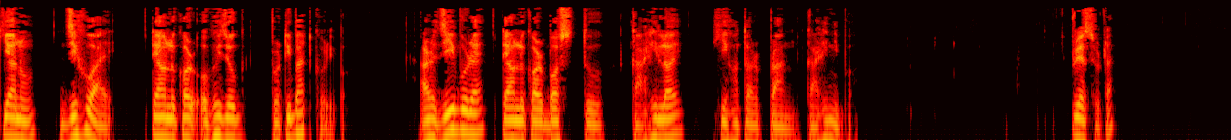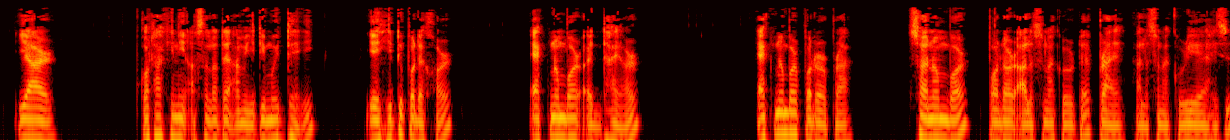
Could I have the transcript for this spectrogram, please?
কিয়নো জিহুৱাই তেওঁলোকৰ অভিযোগ প্ৰতিবাদ কৰিব। আৰু যিবোৰে তেওঁলোকৰ বস্তু কাঢ়ি লয় সিহঁতৰ প্ৰাণ কাঢ়ি নিব। প্ৰিয় শ্ৰোতা ইয়াৰ কথাখিনি আচলতে আমি ইতিমধ্যেই এই হিতুপদেশৰ এক নম্বৰ অধ্যায়ৰ এক নম্বৰ পদৰ পৰা ছয় নম্বৰ পদৰ আলোচনা কৰোঁতে প্ৰায় আলোচনা কৰিয়েই আহিছো।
